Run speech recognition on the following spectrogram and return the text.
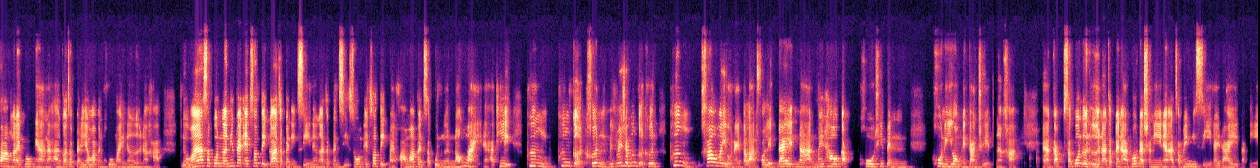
ฟังอะไรพวกนี้นะคะก็จะเป็นเรียกว่าเป็นคู่ไมเนอร์นะคะหรือว่าสกุลเงินที่เป็นเอกโซติกก็อาจจะเป็นอีกสีหนึ่งอาจจะเป็นสีส้มเอกโซติกหมายความว่าเป็นสกุลเงินน้องใหม่นะคะที่เพิ่งเพิ่งเกิดขึ้นไม่ไม่ใช่เพิ่งเกิดขึ้นเพิ่งเข้ามาอยู่ในตลาด forex ได้นานไม่เท่ากับ คู่ที่เป็นคู่นิยมในการเทรดนะคะกับสกุลอื่นๆอาจจะเป็นอาจพวกดัชนีเนี่ยอาจจะไม่มีสีใด ๆ แบบนี้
